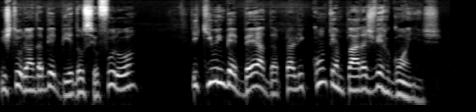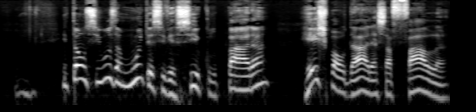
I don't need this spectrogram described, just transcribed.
misturando a bebida ao seu furor, e que o embebeda para lhe contemplar as vergonhas. Então se usa muito esse versículo para respaldar essa fala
